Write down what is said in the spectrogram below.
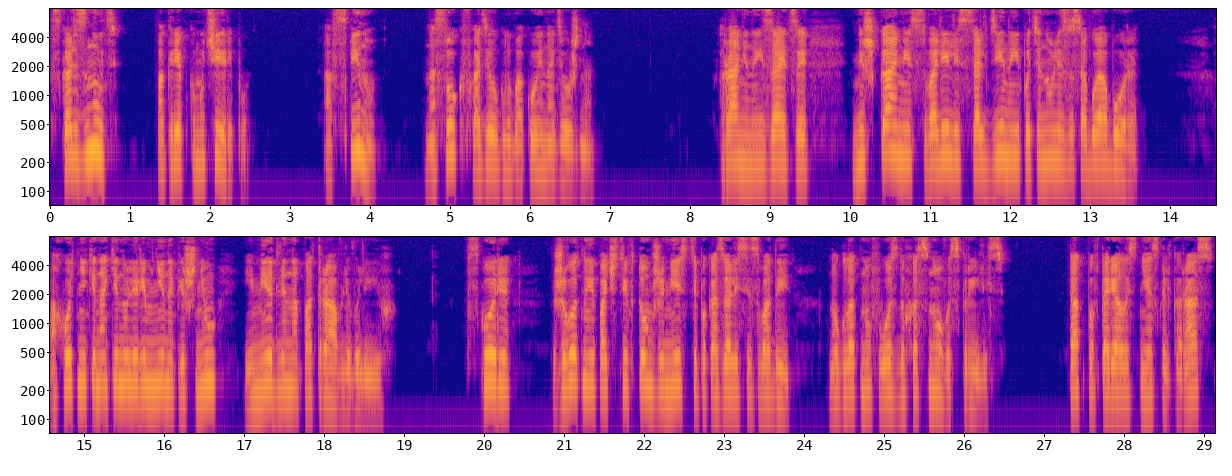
скользнуть по крепкому черепу, а в спину носок входил глубоко и надежно. Раненые зайцы мешками свалились с льдины и потянули за собой оборы. Охотники накинули ремни на пешню и медленно потравливали их. Вскоре животные почти в том же месте показались из воды, но, глотнув воздуха, снова скрылись. Так повторялось несколько раз,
